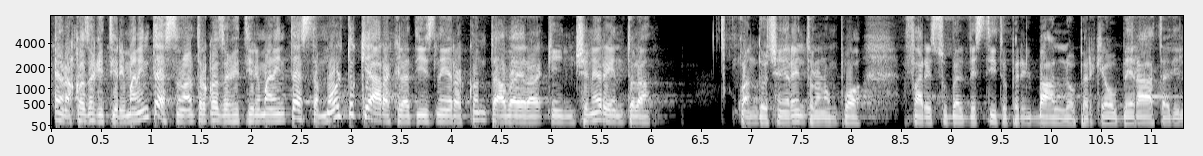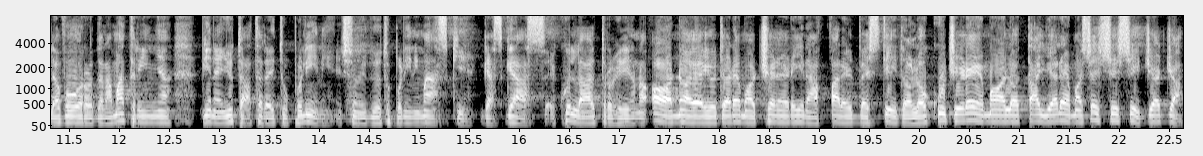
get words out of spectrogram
È una cosa che ti rimane in testa, un'altra cosa che ti rimane in testa molto chiara che la Disney raccontava era che in Cenerentola quando Cenerentola non può fare il suo bel vestito per il ballo perché è oberata di lavoro dalla matrigna, viene aiutata dai topolini. E ci sono i due topolini maschi, Gas Gas, e quell'altro che dicono oh noi aiuteremo Cenerina a fare il vestito, lo cuciremo, lo taglieremo, sì sì sì, già già.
